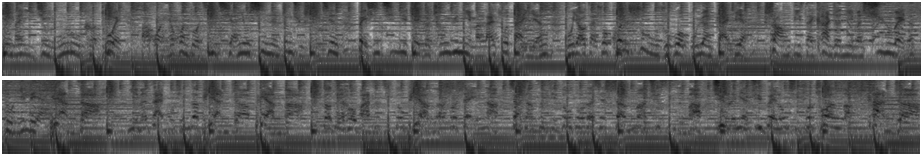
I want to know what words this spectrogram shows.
你们已经无路可退。把谎言换作金钱，用信任争取时间。背信弃义这个成语，你们来做代言。不要再说宽恕，如果不愿改变，上帝在看着你们虚伪的嘴脸。骗子，你们在不停的骗着骗吧，到最后把自己都骗了。说谁呢？想想自己都做了些什么，去死吧！虚伪面具被龙起戳穿了，看着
